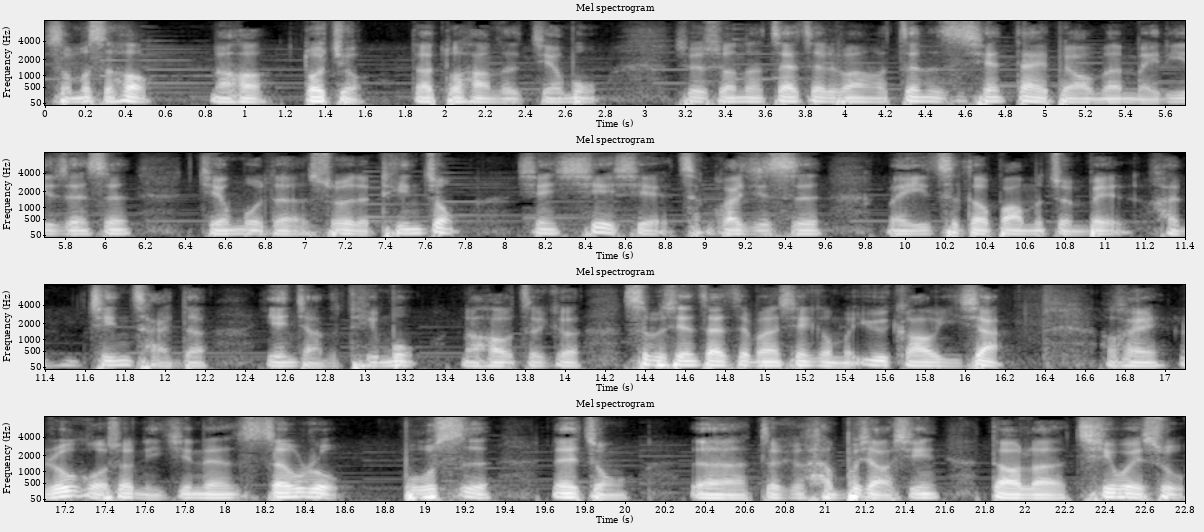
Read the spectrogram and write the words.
什么时候，然后多久，要多长的节目。所以说呢，在这地方真的是先代表我们美丽人生节目的所有的听众，先谢谢陈会计师，每一次都帮我们准备很精彩的演讲的题目。然后这个是不是先在这边先给我们预告一下？OK，如果说你今天收入不是那种呃这个很不小心到了七位数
